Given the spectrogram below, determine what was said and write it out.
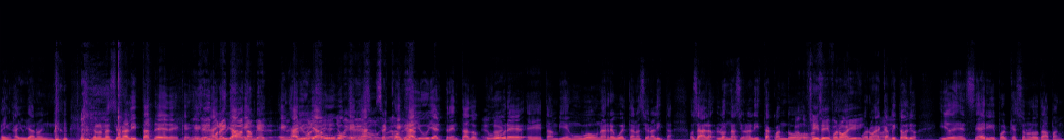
En Jayuya no, en, de los nacionalistas de, en, Jayuya, en, Jayuya hubo, en, Jayuya el 30 de octubre eh, también hubo una revuelta nacionalista. O sea, los nacionalistas cuando, sí, sí, fueron, allí, fueron al Capitolio y yo dije, ¿en serio? ¿Y por qué eso no lo tapan?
